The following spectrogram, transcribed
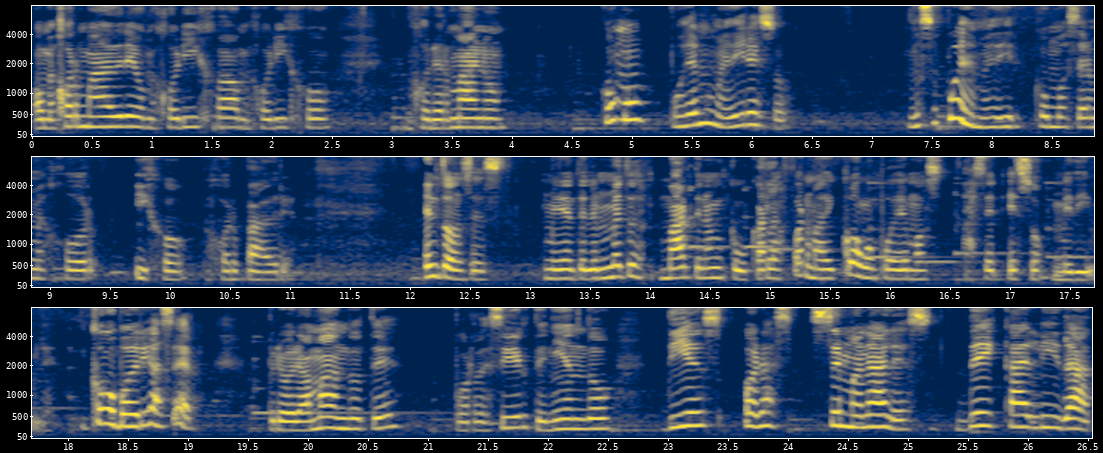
o mejor madre, o mejor hija, o mejor hijo, mejor hermano. ¿Cómo podemos medir eso? No se puede medir cómo ser mejor hijo, mejor padre. Entonces, mediante el método SMART tenemos que buscar la forma de cómo podemos hacer eso medible. ¿Y cómo podría ser? Programándote, por decir, teniendo 10 horas semanales de calidad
